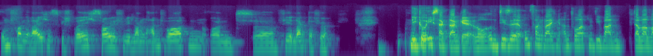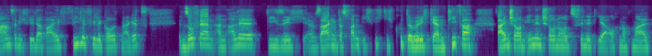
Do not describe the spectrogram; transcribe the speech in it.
umfangreiches Gespräch. Sorry für die langen Antworten und äh, vielen Dank dafür. Nico, ich sag danke. Und diese umfangreichen Antworten, die waren, da war wahnsinnig viel dabei, viele, viele Gold Nuggets. Insofern an alle, die sich äh, sagen, das fand ich richtig gut, da würde ich gerne tiefer reinschauen. In den Show Notes findet ihr auch nochmal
